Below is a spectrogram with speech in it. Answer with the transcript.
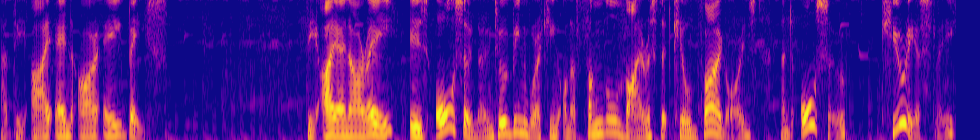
at the INRA base. The INRA is also known to have been working on a fungal virus that killed Thargoids and also, curiously,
